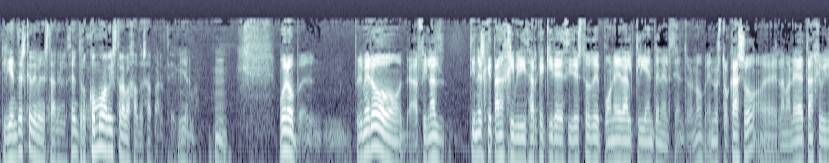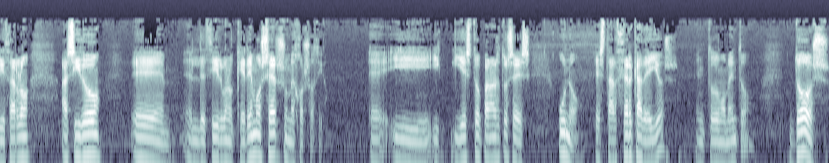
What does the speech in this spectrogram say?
clientes que deben estar en el centro. ¿Cómo habéis trabajado esa parte, Guillermo? Mm. Bueno, primero, al final tienes que tangibilizar qué quiere decir esto de poner al cliente en el centro, ¿no? En nuestro caso, eh, la manera de tangibilizarlo ha sido eh, el decir, bueno, queremos ser su mejor socio. Eh, y, esto para nosotros es, uno, estar cerca de ellos en todo momento. Dos,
